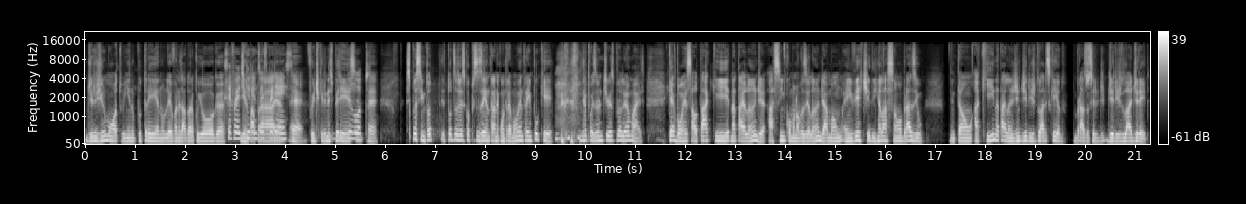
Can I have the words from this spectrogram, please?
dirigindo moto, indo pro treino, levando a Isadora pro yoga, Você foi indo pra adquirindo sua praia. experiência. É, fui adquirindo experiência. piloto. É. Tipo assim, to- todas as vezes que eu precisei entrar na contramão, eu entrei em Phuket. Depois eu não tive esse problema mais. Que é bom ressaltar que na Tailândia, assim como na Nova Zelândia, a mão é invertida em relação ao Brasil. Então, aqui na Tailândia, a gente dirige do lado esquerdo. No Brasil, você di- dirige do lado direito.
